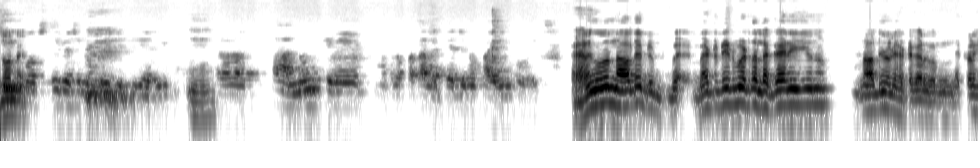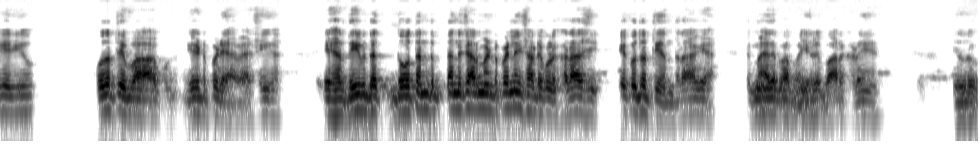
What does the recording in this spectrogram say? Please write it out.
ਦੋਨੇ। ਪੁਲਿਸ ਦੇ ਵਿੱਚ ਨੌਕਰੀ ਕੀਤੀ ਹੈ ਜੀ। ਤੁਹਾਨੂੰ ਕਿਵੇਂ ਮਤਲਬ ਪਤਾ ਲੱਗਿਆ ਜਦੋਂ ਫਾਇਰਿੰਗ ਹੋ ਰਹੀ ਸੀ? ਪਹਿਲਾਂ ਉਹ ਨਾਲ ਦੇ ਮਿੰਟ ਡੇਢ ਮਿੰਟ ਤਾਂ ਲੱਗਾ ਨਹੀਂ ਜੀ ਉਹਨੂੰ। ਨਾਲ ਦੀ ਨਾਲ ਹਿੱਟ ਕਰ ਨਿਕਲ ਗਏ ਜੀ ਉਹ। ਉਹਦੇ ਤੇ ਗੇਟ ਪੜਿਆ ਹੋਇਆ ਸੀਗਾ। ਇਹ ਹਰਦੀਪ ਦਾ ਦੋ ਤਿੰਨ ਤਿੰਨ ਚਾਰ ਮਿੰਟ ਪਹਿਲਾਂ ਹੀ ਸਾਡੇ ਕੋਲ ਖੜਾ ਸੀ। ਇਹ ਕੁਦਰਤੀ ਅੰਦਰ ਆ ਗਿਆ ਤੇ ਮੈਂ ਤੇ ਬਾਬਾ ਜੀ ਜਿਹੜੇ ਬਾਹਰ ਖੜੇ ਆ। ਜਦੋਂ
